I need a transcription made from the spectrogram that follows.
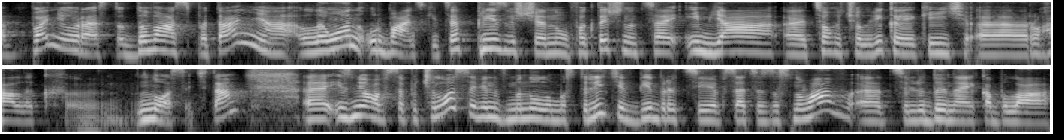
Е, пані Оресто, до вас питання. Леон Урбанський це прізвище. Ну фактично, це ім'я е, цього чоловіка, який е, рогалик носить. Та із нього все почалося. Він в минулому столітті в Бібриці все це заснував. Це людина, яка була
